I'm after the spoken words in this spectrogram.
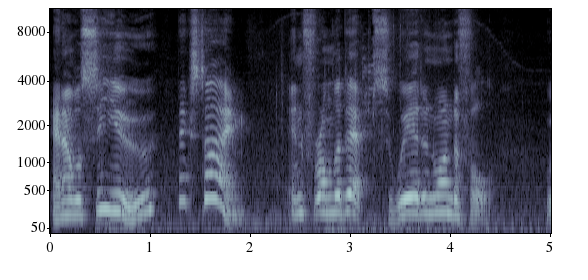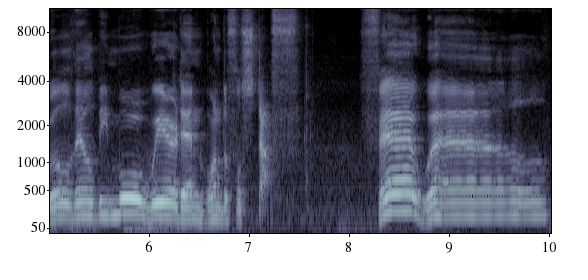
And I will see you next time in From the Depths, Weird and Wonderful. Well, there'll be more weird and wonderful stuff. Farewell.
